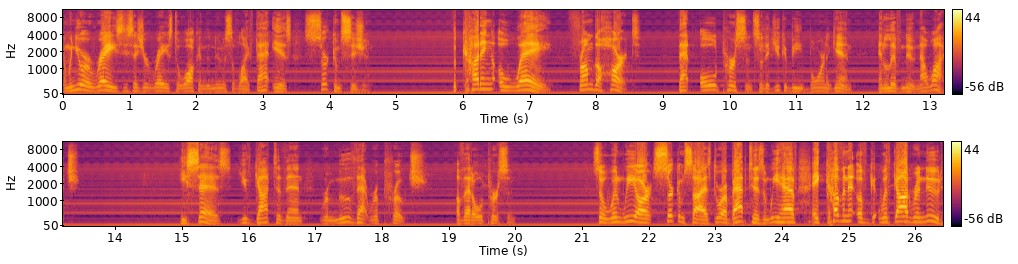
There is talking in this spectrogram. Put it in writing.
And when you are raised, He says, you're raised to walk in the newness of life. That is circumcision. The cutting away from the heart that old person so that you could be born again and live new. Now, watch he says you've got to then remove that reproach of that old person. So when we are circumcised through our baptism, we have a covenant of, with God renewed.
